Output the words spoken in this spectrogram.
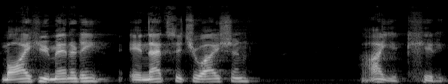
My humanity in that situation? Are you kidding?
